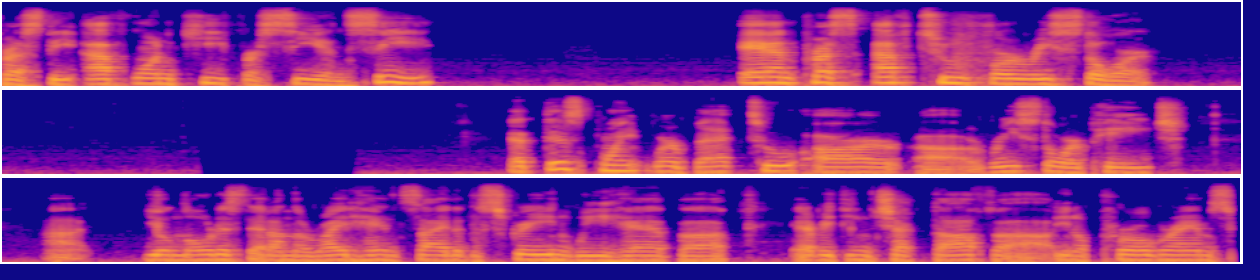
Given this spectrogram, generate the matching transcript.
press the F1 key for CNC, and press F2 for restore. At this point, we're back to our uh, restore page. Uh, you'll notice that on the right hand side of the screen, we have uh, everything checked off, uh, you know, programs,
